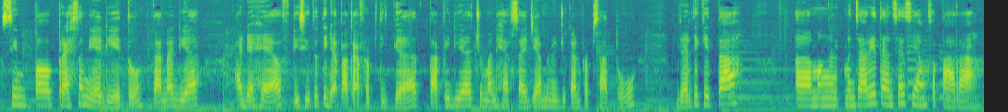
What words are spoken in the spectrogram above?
simple present ya dia itu karena dia ada have di situ tidak pakai verb 3 tapi dia cuman have saja menunjukkan verb 1 Berarti kita uh, mencari tenses yang setara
